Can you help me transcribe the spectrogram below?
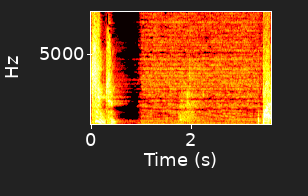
敬称，把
